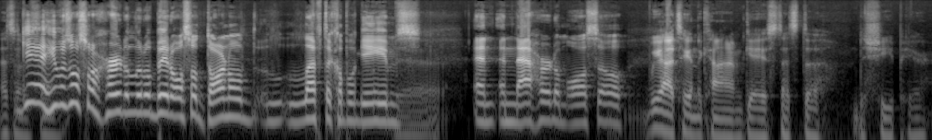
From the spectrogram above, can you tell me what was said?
That's Yeah, he was also hurt a little bit. Also, Darnold left a couple games, and and that hurt him also. We gotta take into account Adam Gase. That's the the sheep here.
